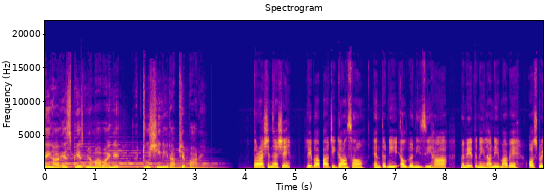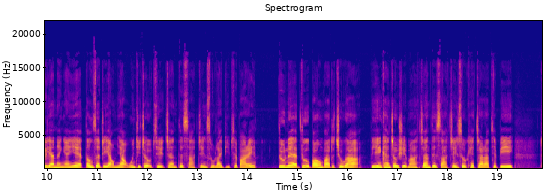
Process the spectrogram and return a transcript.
သင်ဟာ SPS မြန်မာပိုင်းနဲ့အတူရှိနေတာဖြစ်ပါတယ်။သောရရှင်များရှင် Labor Party ခေါင်းဆောင် Anthony Albanese ဟာမနေ့တနင်္လာနေ့မှာပဲဩစတြေးလျနိုင်ငံရဲ့31ယောက်မြောက်ဝန်ကြီးချုပ်အဖြစ်ကျမ်းသစ္စာကျိန်ဆိုလိုက်ပြီဖြစ်ပါတယ်။သူနဲ့သူ့အပေါင်းပါတချို့ကဘရင်ခံချုပ်ရှိမှကျမ်းသစ္စာကျိန်ဆိုခဲ့ကြတာဖြစ်ပြီးတ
